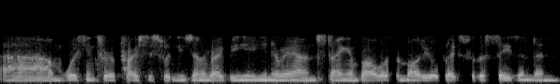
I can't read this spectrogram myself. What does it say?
Um, working through a process with New Zealand Rugby Union around staying involved with the Māori All Blacks for the season, and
